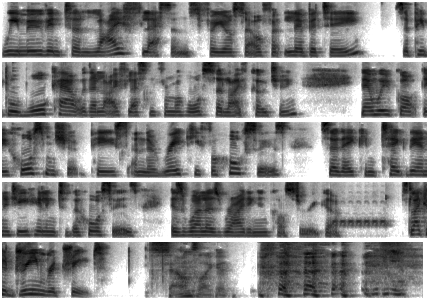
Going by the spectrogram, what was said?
We move into life lessons for yourself at Liberty. So people walk out with a life lesson from a horse, so life coaching. Then we've got the horsemanship piece and the Reiki for horses, so they can take the energy healing to the horses as well as riding in Costa Rica. It's like a dream retreat. Sounds like it.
